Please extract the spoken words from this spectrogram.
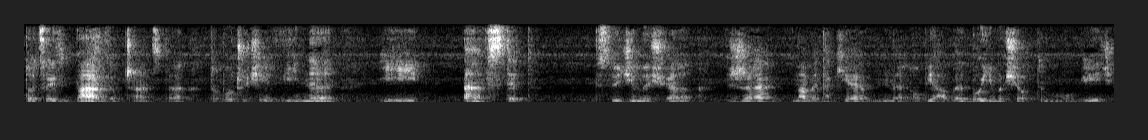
To, co jest bardzo częste, to poczucie winy i wstyd. Wstydzimy się, że mamy takie mm, objawy, boimy się o tym mówić,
